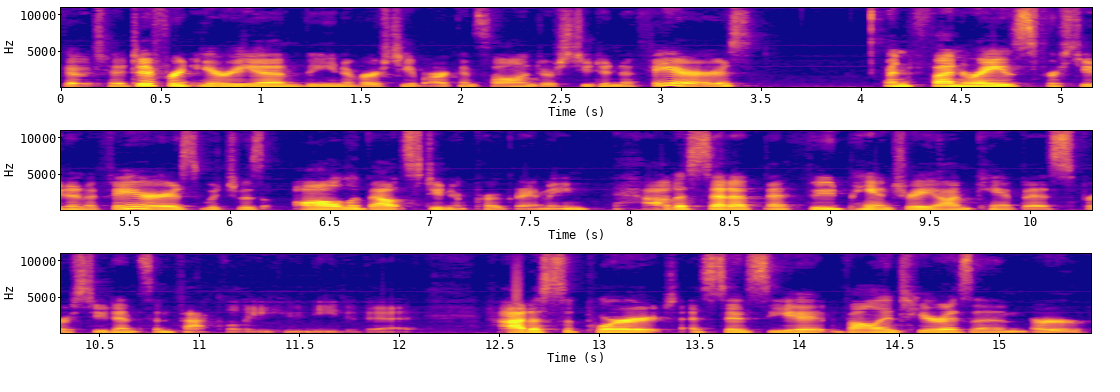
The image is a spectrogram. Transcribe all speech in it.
go to a different area of the University of Arkansas under student affairs and fundraise for student affairs, which was all about student programming, how to set up a food pantry on campus for students and faculty who needed it, how to support associate volunteerism or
